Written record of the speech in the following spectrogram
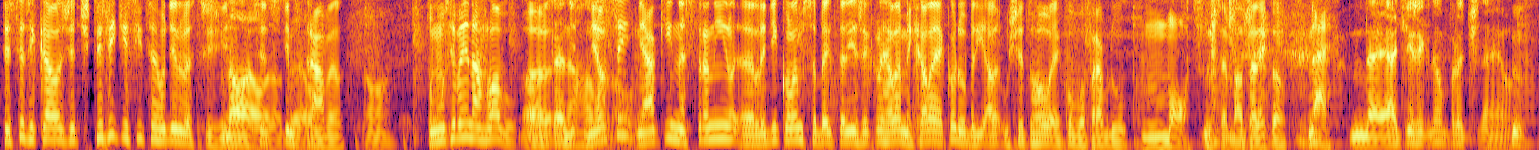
Ty jsi říkal, že čtyři tisíce hodin ve střižně No jo, jsi no s tím strávil. No. To musí být na hlavu. No, to je na Eh, hlavu, Měl no. jsi nějaký nestraný eh, lidi kolem sebe, kteří řekli, hele Michale, jako dobrý, ale už je toho jako opravdu moc třeba tady to. Ne. Ne, já ti řeknu, proč ne, jo.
